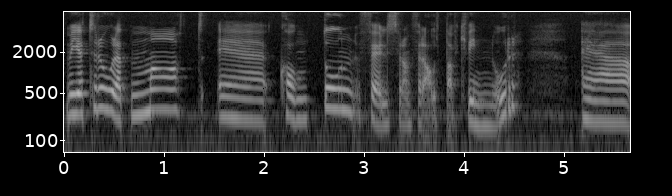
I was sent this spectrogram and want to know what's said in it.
Men jag tror att matkonton eh, följs framförallt av kvinnor. Eh,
